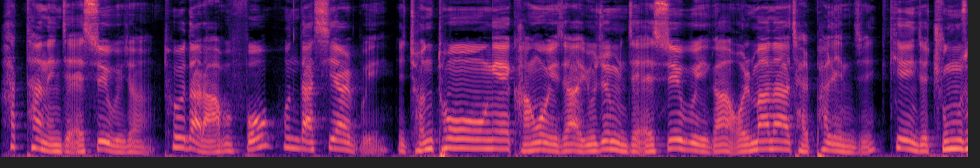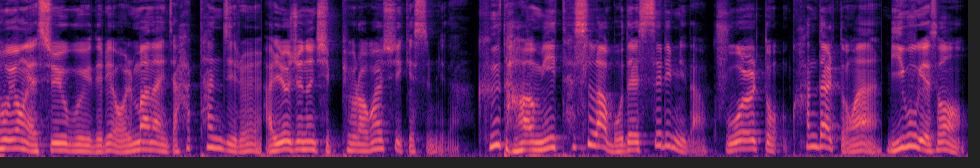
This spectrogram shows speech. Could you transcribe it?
핫한 이제 SUV죠. 토요타 라브4, 혼다 CRV. 이 전통의 강호이자 요즘 이제 SUV가 얼마나 잘 팔리는지, 특히 이제 중소형 SUV들이 얼마나 이제 핫한지를 알려주는 지표라고 할 수 있겠습니다. 그 다음이 테슬라 모델 3입니다. 9월 동, 한 달 동안 미국에서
